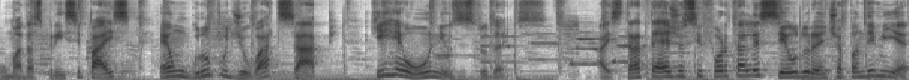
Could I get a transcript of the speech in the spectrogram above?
Uma das principais é um grupo de WhatsApp que reúne os estudantes. A estratégia se fortaleceu durante a pandemia,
